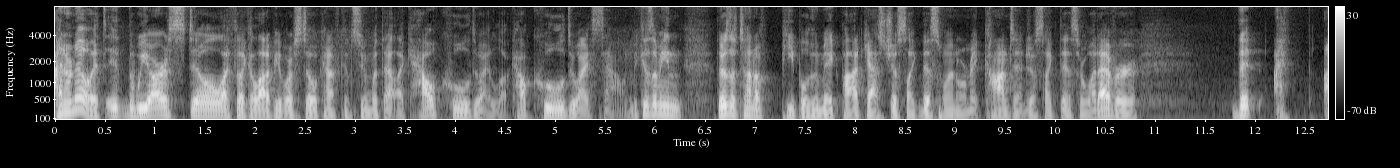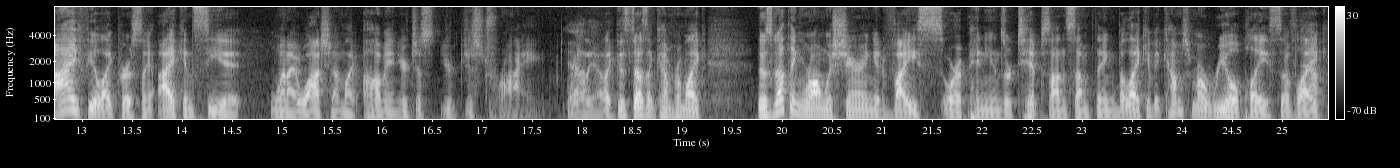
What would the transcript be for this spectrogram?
I don't know. It, it we are still. I feel like a lot of people are still kind of consumed with that. Like, how cool do I look? How cool do I sound? Because I mean, there's a ton of people who make podcasts just like this one, or make content just like this, or whatever. That I I feel like personally, I can see it when I watch it. I'm like, oh man, you're just you're just trying Yeah. really. Like this doesn't come from like. There's nothing wrong with sharing advice or opinions or tips on something, but like if it comes from a real place of like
